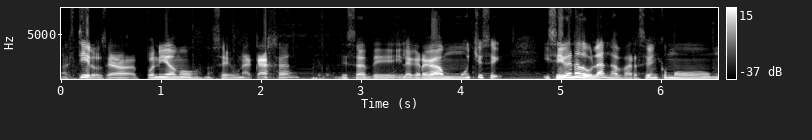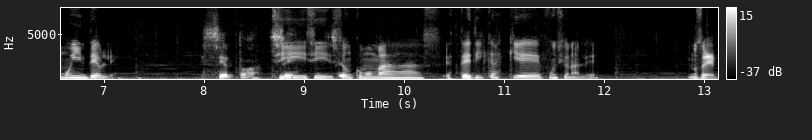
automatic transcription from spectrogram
al tiro. O sea, poníamos, no sé, una caja de esas de, y la cargábamos mucho y se, y se iban a doblar las barras. Se ven como muy indebles. Es cierto, ¿eh? Sí, sí, son como más estéticas que funcionales. No sé,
